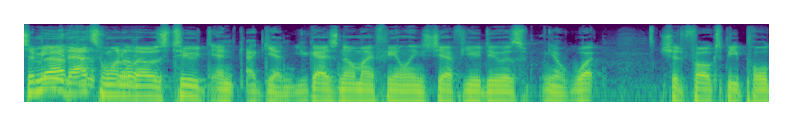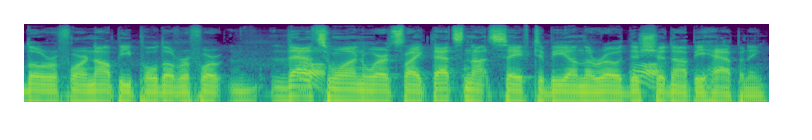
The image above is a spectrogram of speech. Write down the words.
To me, that's that's one of those two. And again, you guys know my feelings, Jeff. You do is you know what should folks be pulled over for and not be pulled over for. That's Oh. one where it's like that's not safe to be on the road. This Oh. should not be happening.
